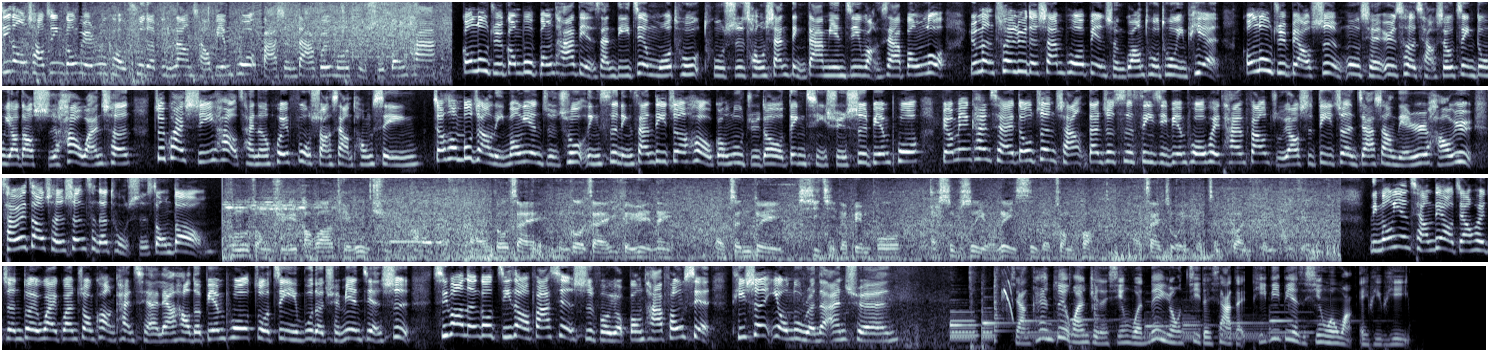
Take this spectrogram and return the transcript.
基隆朝金公园入口处的平浪桥边坡发生大规模土石崩塌。公路局公布崩塌点三 D 建模图，土石从山顶大面积往下崩落，原本翠绿的山坡变成光秃秃一片。公路局表示，目前预测抢修进度要到十号完成，最快十一号才能恢复双向通行。交通部长李梦燕指出，零四零三地震后，公路局都有定期巡视边坡，表面看起来都正常，但这次 C 级边坡会坍方，主要是地震加上连日豪雨，才会造成深层的土石松动。公路总局包括铁路局啊。都在能够在一个月内，呃，针对西级的边坡，呃，是不是有类似的状况，呃，再做一个诊断跟判定。李梦燕强调，将会针对外观状况看起来良好的边坡做进一步的全面检视，希望能够及早发现是否有崩塌风险，提升用路人的安全。想看最完整的新闻内容，记得下载 TVBS 新闻网 APP。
